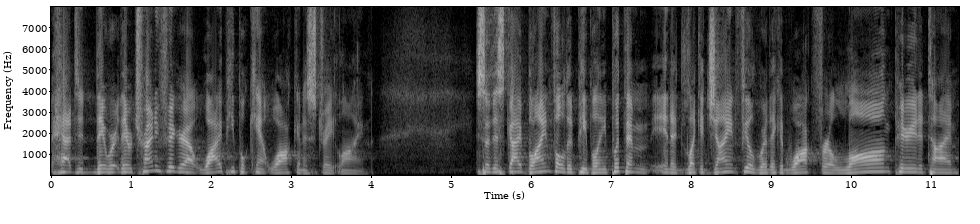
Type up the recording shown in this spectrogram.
had to. They were they were trying to figure out why people can't walk in a straight line. So this guy blindfolded people and he put them in a, like a giant field where they could walk for a long period of time.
